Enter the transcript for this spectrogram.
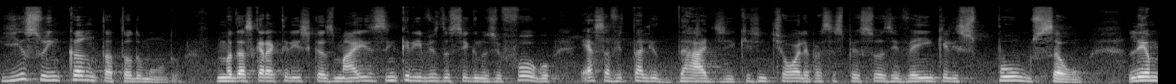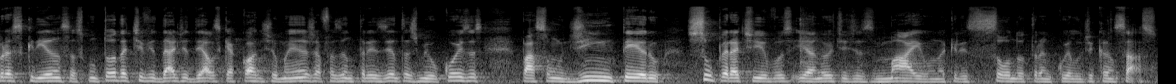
e isso encanta todo mundo. Uma das características mais incríveis dos signos de fogo é essa vitalidade que a gente olha para essas pessoas e vê que eles pulsam Lembro as crianças com toda a atividade delas que acordam de manhã já fazendo 300 mil coisas, passam o dia inteiro super ativos e à noite desmaiam naquele sono tranquilo de cansaço.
